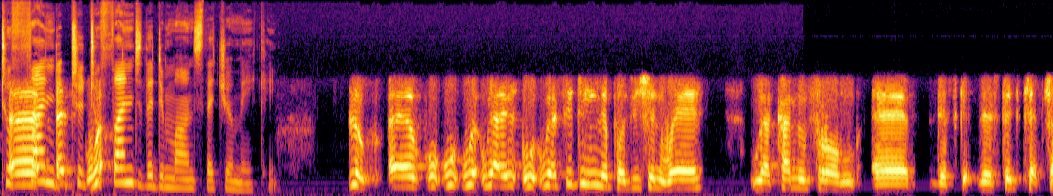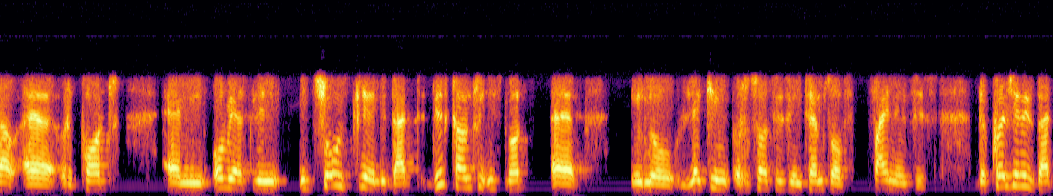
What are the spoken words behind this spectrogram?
to uh, fund uh, to, to fund the demands that you're making. Look, uh, we, are, we are sitting in a position where we are coming from uh, the, the state capture uh, report, and obviously it shows clearly that this country is not, uh, you know, lacking resources in terms of finances. The question is that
